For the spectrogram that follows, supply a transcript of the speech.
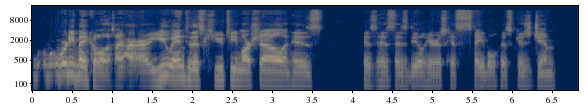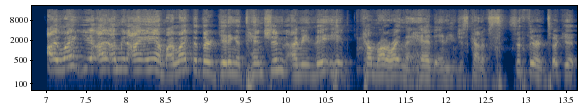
where do you make of all this? Are, are you into this QT Marshall and his his his his deal here? His his stable, his his gym? I like, yeah. I, I, mean, I am. I like that they're getting attention. I mean, they hit Comoroto right in the head, and he just kind of sit there and took it.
